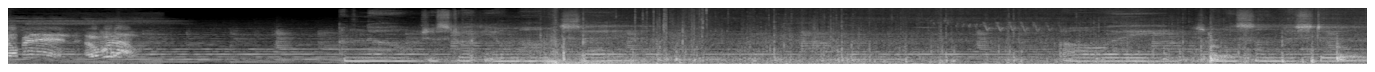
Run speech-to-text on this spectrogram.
In. Over out. I know just what your mama said. Always misunderstood.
